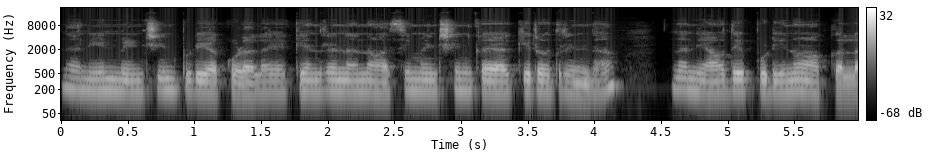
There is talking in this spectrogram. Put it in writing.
ನಾನೇನು ಮೆಣ್ಸಿನ ಪುಡಿ ಹಾಕ್ಕೊಳ್ಳಲ್ಲ ಯಾಕೆಂದರೆ ನಾನು ಹಸಿಮೆಣ್ಸಿನ್ಕಾಯಿ ಹಾಕಿರೋದ್ರಿಂದ ನಾನು ಯಾವುದೇ ಪುಡಿನೂ ಹಾಕಲ್ಲ.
